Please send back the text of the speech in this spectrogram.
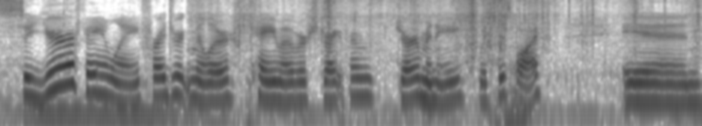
So, your family, Frederick Miller, came over straight from Germany with his wife and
